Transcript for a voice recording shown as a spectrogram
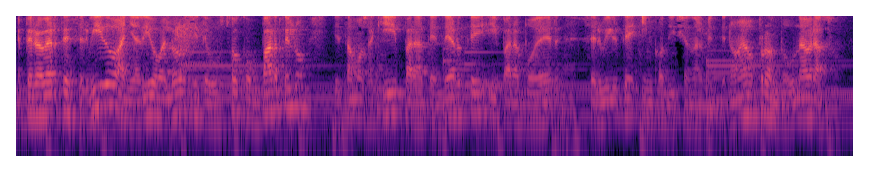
Espero haberte servido, añadido valor, si te gustó compártelo y estamos aquí para atenderte y para poder servirte incondicionalmente. Nos vemos pronto, un abrazo.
